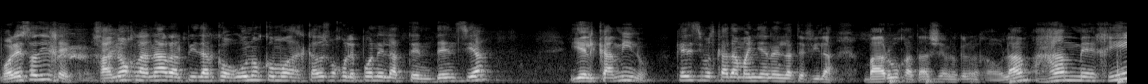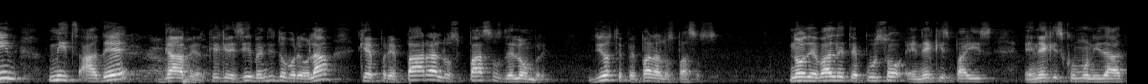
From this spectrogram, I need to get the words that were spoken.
Por eso dije, Hanoch Lanar al Pidarko, uno como a Kadosh Bajo le pone la tendencia y el camino. ¿Qué decimos cada mañana en la tefila? Baruch ata Hashem Elokeinu melech haolam, hamechin mitzadeh gaber. ¿Qué quiere decir? Bendito por Olam, que prepara los pasos del hombre. Dios te prepara los pasos. No de balde te puso en X país, en X comunidad,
